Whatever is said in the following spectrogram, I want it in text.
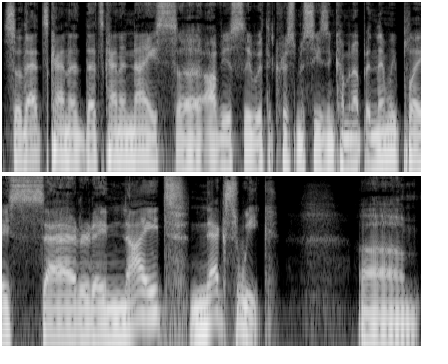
So that's kind of that's kind of nice. Uh, obviously, with the Christmas season coming up, and then we play Saturday night next week. Um,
